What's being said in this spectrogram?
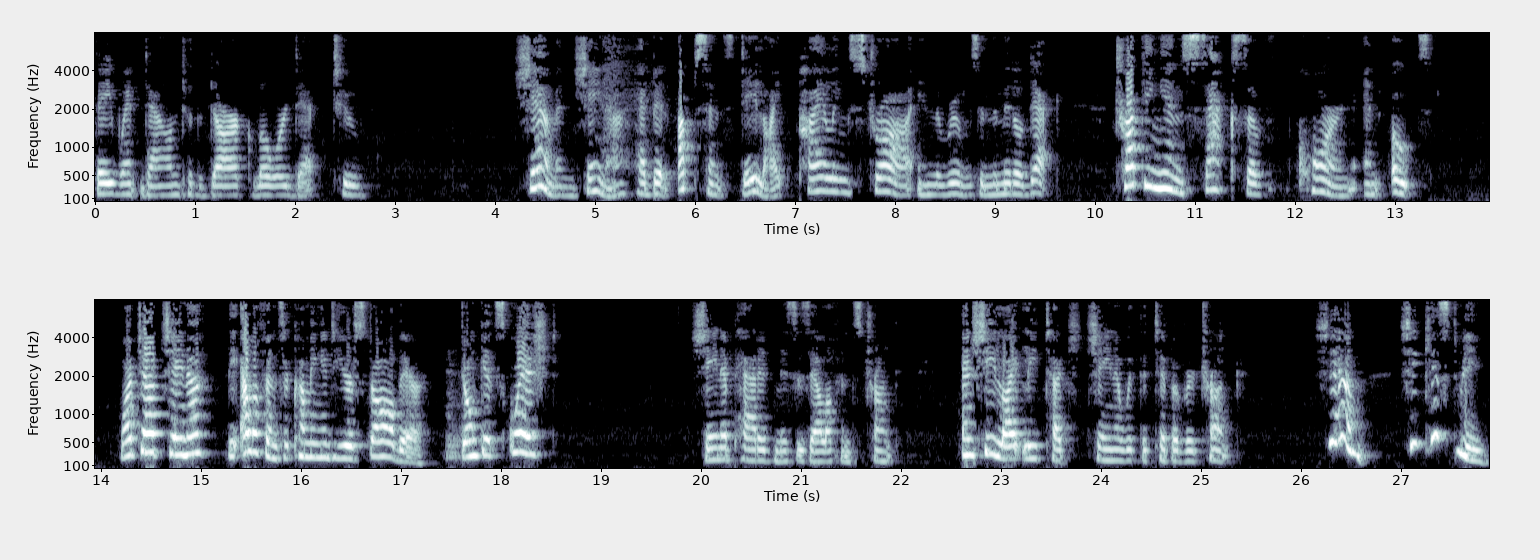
They went down to the dark lower deck, too. Shem and Shana had been up since daylight piling straw in the rooms in the middle deck, trucking in sacks of corn and oats. Watch out, Shana! The elephants are coming into your stall there. Don't get squished. Shana patted Mrs. Elephant's trunk, and she lightly touched Shana with the tip of her trunk. Shem, she kissed me.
